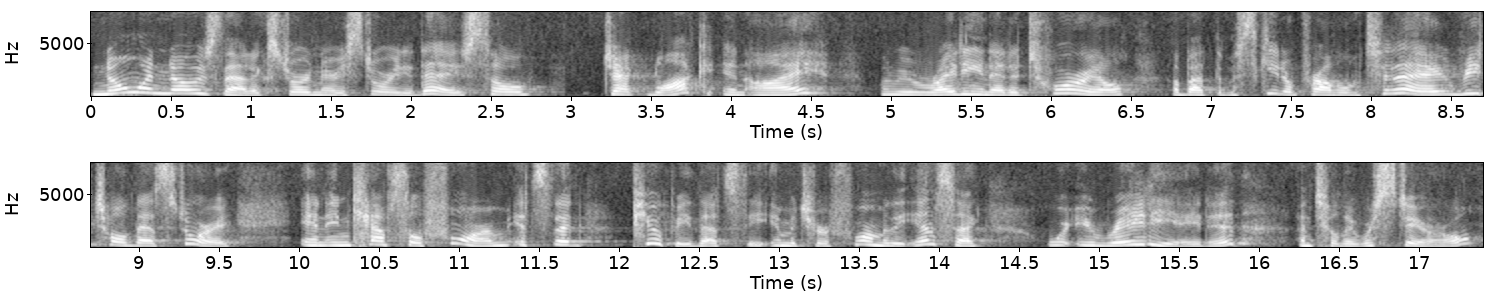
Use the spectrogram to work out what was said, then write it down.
No one knows that extraordinary story today, so Jack Block and I, when we were writing an editorial about the mosquito problem today, retold that story. And in capsule form, it's that pupae, that's the immature form of the insect, were irradiated until they were sterile,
